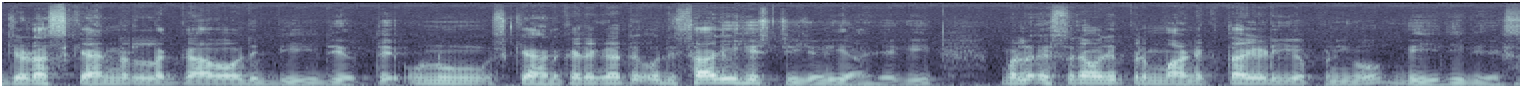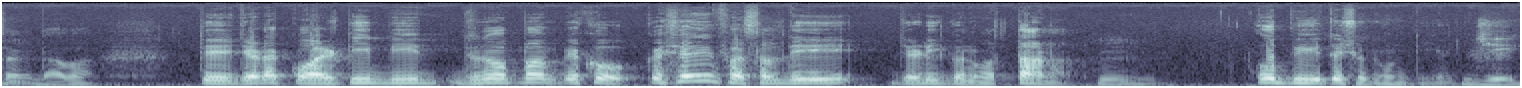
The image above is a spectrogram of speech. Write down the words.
ਜਿਹੜਾ ਸਕੈਨਰ ਲੱਗਾ ਵਾ ਉਹਦੇ ਬੀਜ ਦੇ ਉੱਤੇ ਉਹਨੂੰ ਸਕੈਨ ਕਰੇਗਾ ਤੇ ਉਹਦੀ ਸਾਰੀ ਹਿਸਟਰੀ ਜਿਹੜੀ ਆ ਜਾਏਗੀ। ਮਤਲਬ ਇਸ ਤਰ੍ਹਾਂ ਉਹਦੀ ਪ੍ਰਮਾਣਿਕਤਾ ਜਿਹੜੀ ਆਪਣੀ ਉਹ ਬੀਜ ਦੀ ਵੇਖ ਸਕਦਾ ਵਾ। ਤੇ ਜਿਹੜਾ ਕੁਆਲਿਟੀ ਬੀਜ ਜਦੋਂ ਆਪਾਂ ਵੇਖੋ ਕਿਸੇ ਵੀ ਫਸਲ ਦੀ ਜਿਹੜੀ ਗੁਣਵੱਤਾ ਨਾ ਉਹ ਬੀਜ ਤੋਂ ਸ਼ੁਰੂ ਹੁੰਦੀ ਹੈ। ਜੀ।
